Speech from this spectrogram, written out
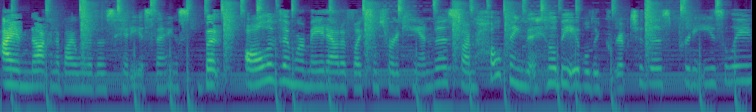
I am not going to buy one of those hideous things, but all of them were made out of like some sort of canvas, so I'm hoping that he'll be able to grip to this pretty easily.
